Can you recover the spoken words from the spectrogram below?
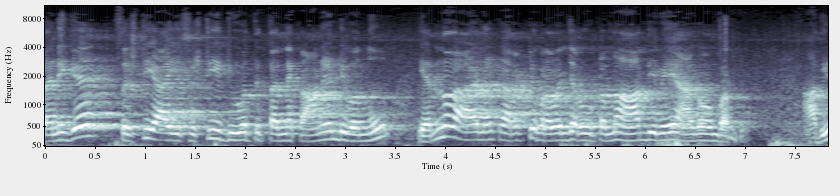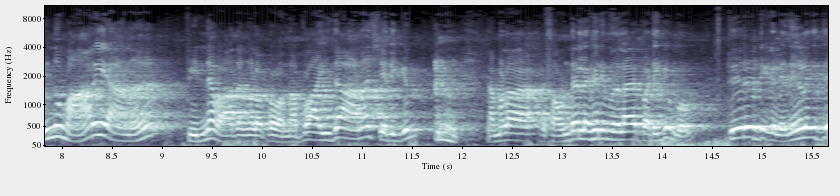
തനിക്ക് സൃഷ്ടിയായി സൃഷ്ടി രൂപത്തിൽ തന്നെ കാണേണ്ടി വന്നു എന്നതാണ് കറക്റ്റ് പ്രപഞ്ച റൂട്ടെന്ന് ആദ്യമേ ആഗമം പറഞ്ഞു. അതിൽ നിന്ന് മാറിയാണ് പിന്നെ വാദങ്ങളൊക്കെ വന്നപ്പോൾ ഇതാണ് ശരിക്കും നമ്മൾ സൗന്ദര്യലഹരി മുതലായ പഠിക്കുമ്പോൾ തിയറിറ്റിക്കലി. നിങ്ങൾ ഇത്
